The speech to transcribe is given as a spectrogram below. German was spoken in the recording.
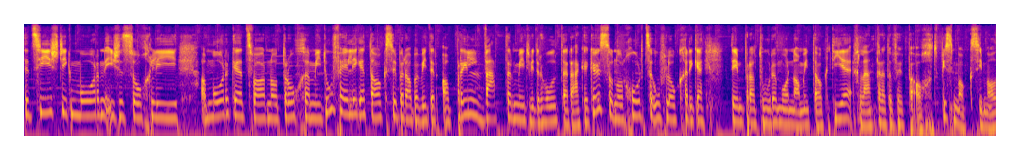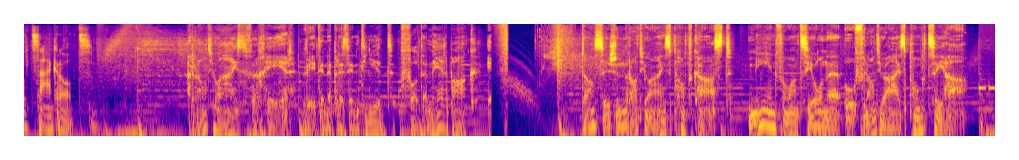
Der Dienstagmorgen ist es so ein bisschen am Morgen zwar noch trocken mit auffälligen tagsüber, aber wieder Aprilwetter mit wiederholten Regengüssen und nur kurze Auflockerungen. Temperaturen morgen Nachmittag die klettern auf etwa 8 bis maximal 10 Grad. Radio 1 Verkehr wird Ihnen präsentiert von der Mehrbank. Das ist ein Radio 1 Podcast. Mehr Informationen auf radio1.ch.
